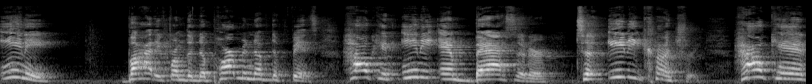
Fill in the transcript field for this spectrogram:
anybody from the Department of Defense, how can any ambassador to any country, how can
